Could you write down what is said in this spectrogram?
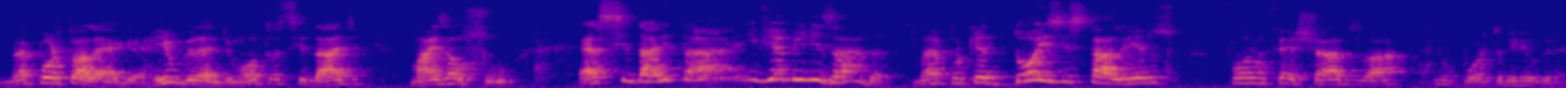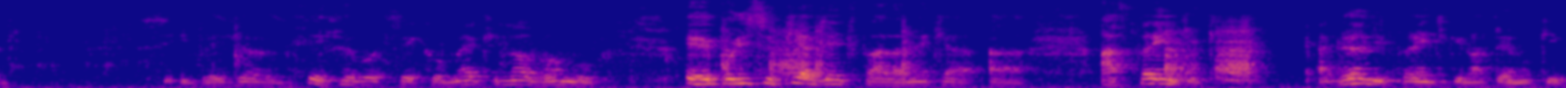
não é Porto Alegre, é Rio Grande, uma outra cidade mais ao sul. Essa cidade está inviabilizada, né? porque dois estaleiros foram fechados lá no porto de Rio Grande. Sim, veja, veja você como é que nós vamos. É por isso que a gente fala né, que a, a, a frente, a grande frente que nós temos que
